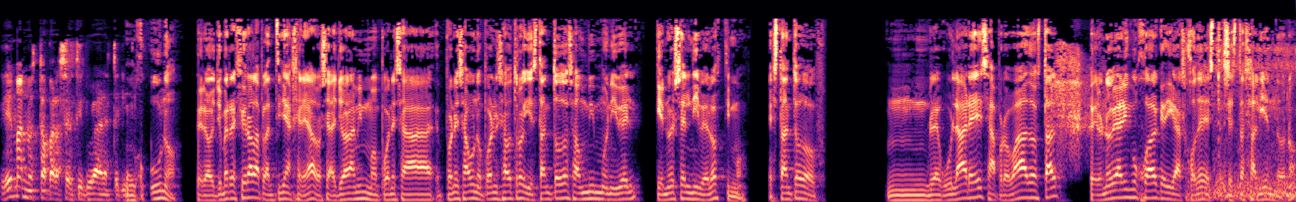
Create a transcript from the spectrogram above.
Griezmann no está para ser titular en este equipo. Un- Uno, pero yo me refiero a la plantilla en general. O sea, yo ahora mismo pones a, pones a uno, pones a otro y están todos a un mismo nivel, que no es el nivel óptimo. Están todos mm, regulares, aprobados, tal, pero no veo a ningún jugador que digas, joder, esto se está saliendo, ¿no?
